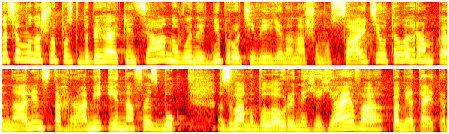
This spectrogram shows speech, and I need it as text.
На цьому наш випуск добігає кінця. Новини Дніпро ТІВІ є на нашому сайті, у телеграм-каналі, інстаграмі і на Фейсбук. З вами була Орина Єяєва. Пам'ятайте,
